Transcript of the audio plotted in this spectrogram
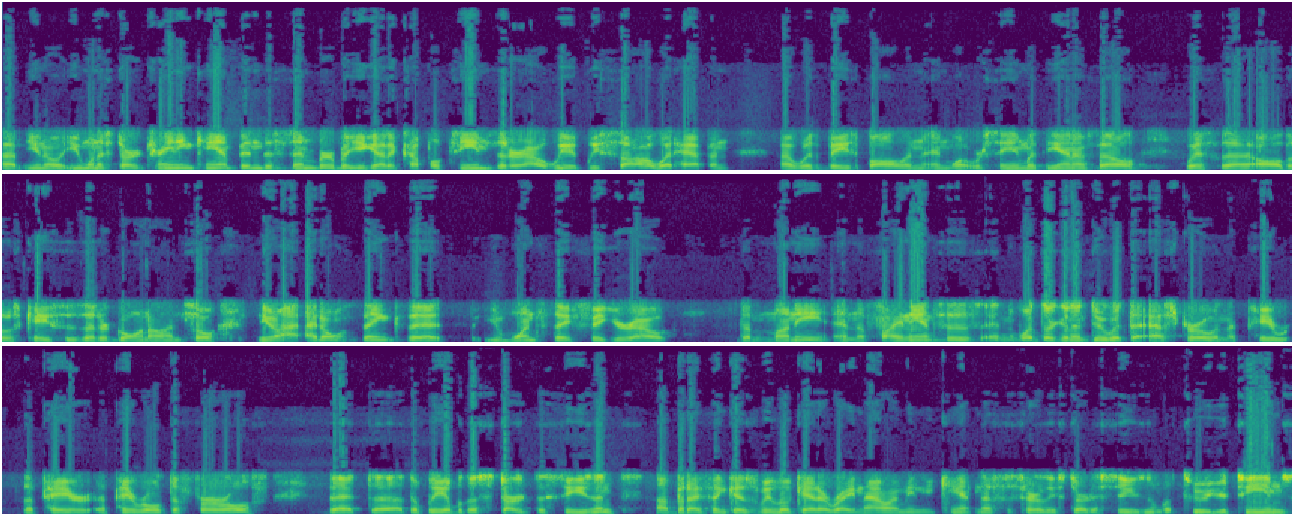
uh, you know, you want to start training camp in December, but you got a couple teams that are out. We we saw what happened uh, with baseball and, and what we're seeing with the NFL with uh, all those cases that are going on. So, you know, I, I don't think that you know, once they figure out the money and the finances and what they're going to do with the escrow and the pay the pay the payroll deferrals that uh, they'll be able to start the season. Uh, but I think as we look at it right now, I mean, you can't necessarily start a season with two of your teams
